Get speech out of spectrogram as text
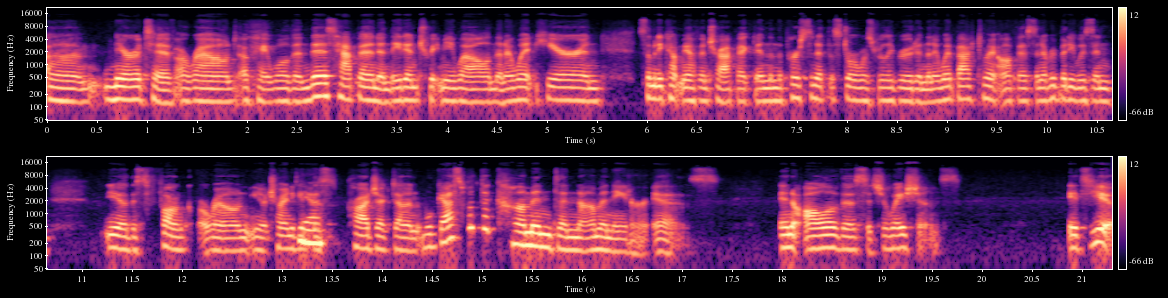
um, narrative around, okay, well, then this happened and they didn't treat me well. And then I went here and somebody cut me off in traffic. And then the person at the store was really rude. And then I went back to my office and everybody was in, you know, this funk around, you know, trying to get yeah. this project done. Well, guess what the common denominator is in all of those situations? It's you,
